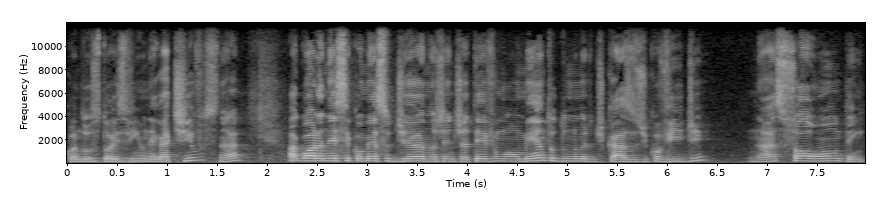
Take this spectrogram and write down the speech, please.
quando os dois vinham negativos. Né? Agora, nesse começo de ano, a gente já teve um aumento do número de casos de Covid. Né? Só ontem,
